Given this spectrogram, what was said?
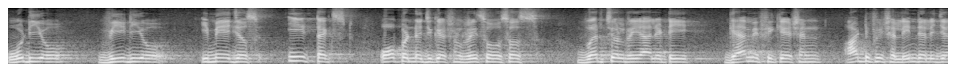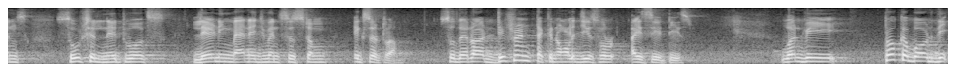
audio, video, images, e text, open educational resources, virtual reality, gamification, artificial intelligence, social networks, learning management system, etc. So there are different technologies or ICTs. When we talk about the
